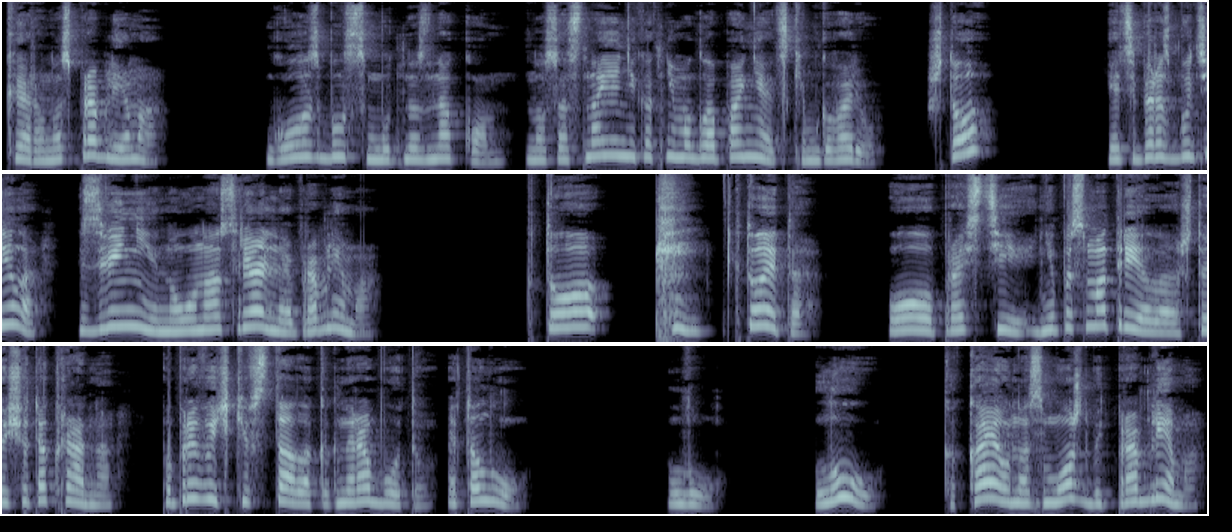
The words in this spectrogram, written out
«Кэр, у нас проблема». Голос был смутно знаком, но со сна я никак не могла понять, с кем говорю. «Что?» «Я тебя разбудила? Извини, но у нас реальная проблема». «Кто... кто это?» «О, прости, не посмотрела, что еще так рано. По привычке встала, как на работу. Это Лу». «Лу. Лу, какая у нас может быть проблема?»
